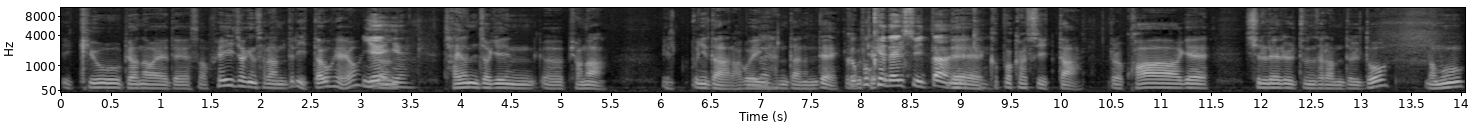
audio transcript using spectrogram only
이 기후 변화에 대해서 회의적인 사람들이 있다고 해요. 예, 예. 자연적인 그 변화일 뿐이다라고 네. 얘기한다는데 극복해낼 수 있다. 네, 이렇게. 극복할 수 있다. 그리고 과학에 신뢰를 둔 사람들도 너무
